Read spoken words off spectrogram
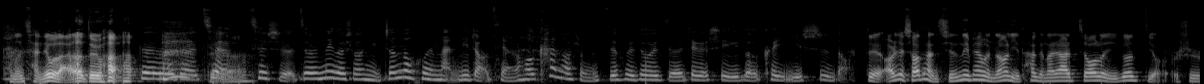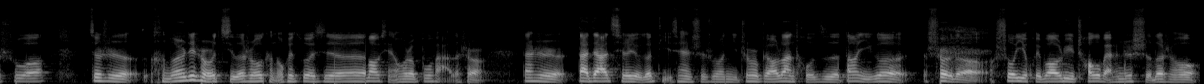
可能钱就来了，对吧？对对对，确啊确实就是那个时候，你真的会满地找钱，然后看到什么机会，就会觉得这个是一个可以一试的。对，而且小坦其实那篇文章里，他给大家教了一个底儿，是说，就是很多人这时候急的时候可能会做一些冒险或者不法的事儿，但是大家其实有个底线是说，你这时候不要乱投资。当一个事儿的收益回报率超过百分之十的时候，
